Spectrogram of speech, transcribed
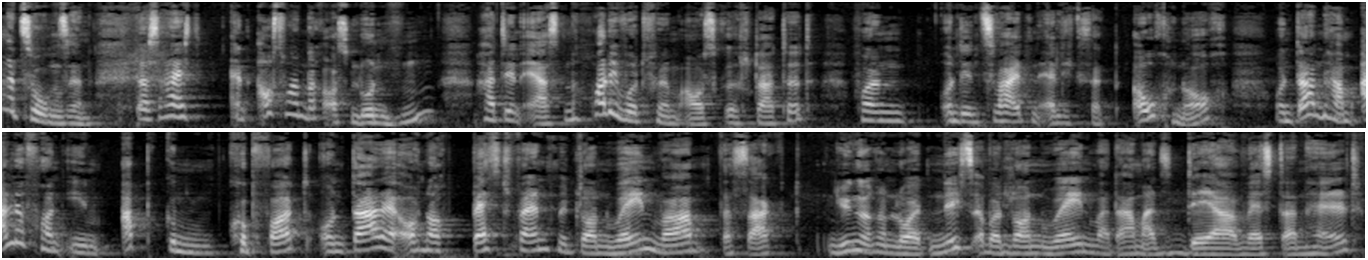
angezogen sind. Das heißt, ein Auswanderer aus Lunden hat den ersten Hollywood-Film ausgestattet von, und den zweiten ehrlich gesagt auch noch. Und dann haben alle von ihm abgekupfert. Und da der auch noch Best Friend mit John Wayne war, das sagt jüngeren Leuten nichts, aber John Wayne war damals der Westernheld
